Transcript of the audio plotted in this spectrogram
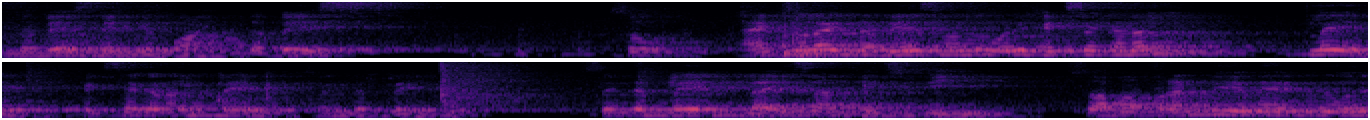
இந்த பேஸ் இருக்க பாயிண்ட் இந்த பேஸ் ஸோ ஆக்சுவலாக இந்த பேஸ் வந்து ஒரு hexagonal plane hexagonal plane so இந்த பிளேன் ஸோ இந்த plane lies on HP so அப்போ ஃப்ரண்ட் வியூ என்ன இருக்குது ஒரு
